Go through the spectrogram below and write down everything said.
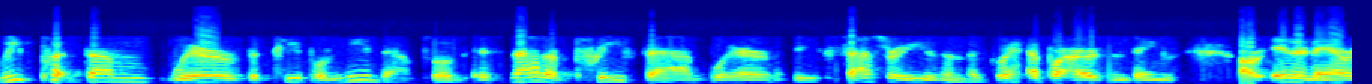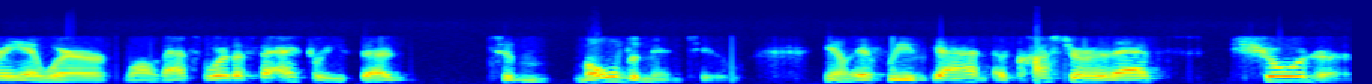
we put them where the people need them. So it's not a prefab where the accessories and the grab bars and things are in an area where, well, that's where the factory said to mold them into. You know, if we've got a customer that's shorter,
